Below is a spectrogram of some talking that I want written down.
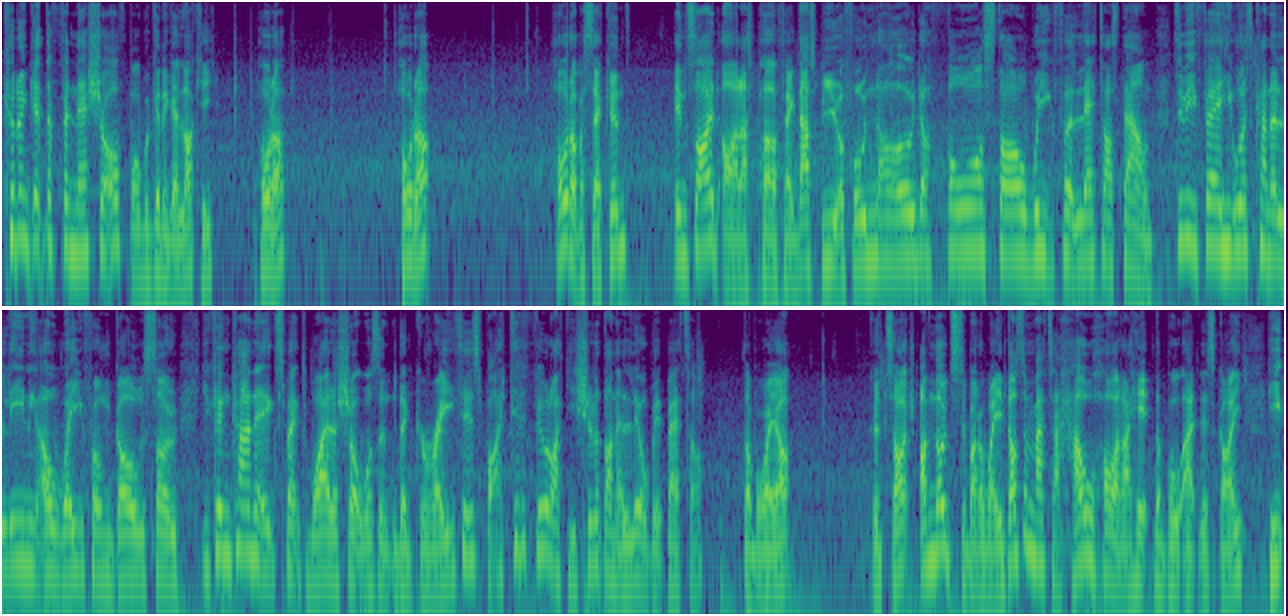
Couldn't get the finesse shot off, but we're going to get lucky. Hold up. Hold up. Hold up a second. Inside? Oh, that's perfect. That's beautiful. No, the four-star weak foot let us down. To be fair, he was kind of leaning away from goal, so you can kind of expect why the shot wasn't the greatest, but I did feel like he should have done a little bit better. Double way up. Good touch. I've noticed it, by the way. It doesn't matter how hard I hit the ball at this guy. He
